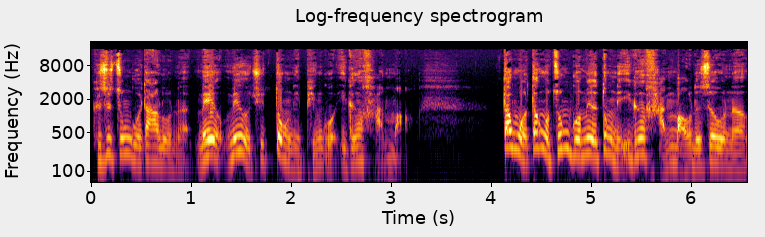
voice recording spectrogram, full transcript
可是中国大陆呢，没有没有去动你苹果一根汗毛。当我当我中国没有动你一根汗毛的时候呢，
